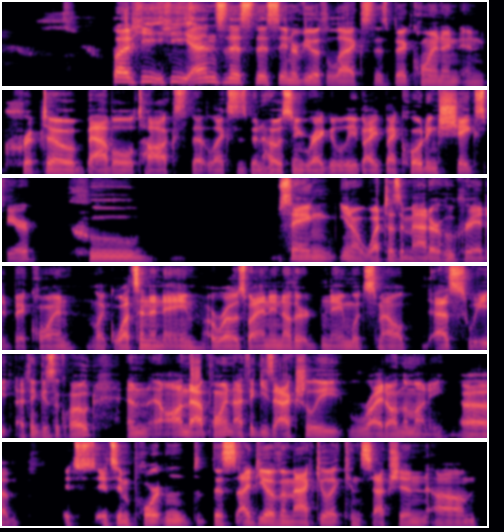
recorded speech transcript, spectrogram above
but he he ends this this interview with Lex, this Bitcoin and, and crypto babble talks that Lex has been hosting regularly by by quoting Shakespeare, who saying, you know, what does it matter who created Bitcoin? Like what's in a name? A rose by any other name would smell as sweet, I think is the quote. And on that point, I think he's actually right on the money. Uh, it's it's important this idea of immaculate conception um,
